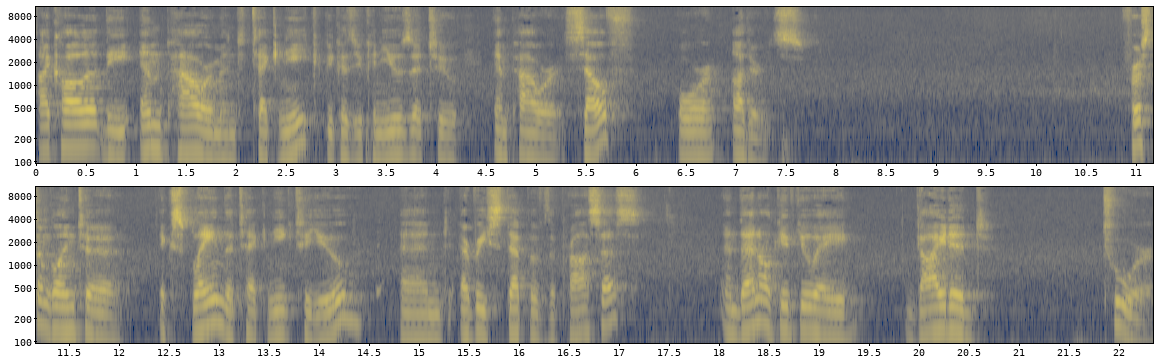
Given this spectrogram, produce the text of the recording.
I call it the empowerment technique because you can use it to empower self or others. First, I'm going to explain the technique to you and every step of the process, and then I'll give you a guided tour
